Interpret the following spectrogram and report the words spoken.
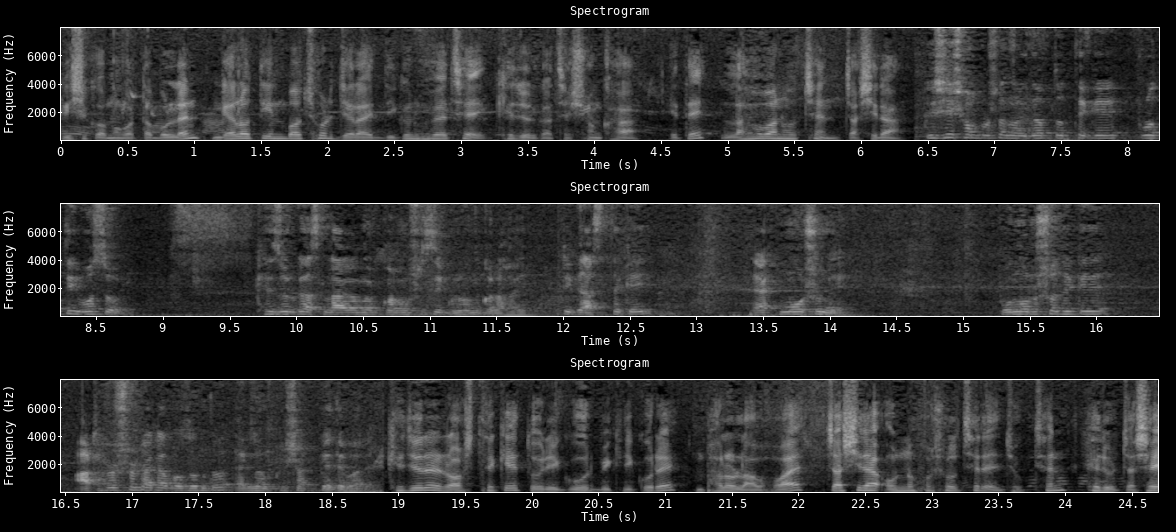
কৃষি কর্মকর্তা বললেন গেল তিন বছর জেলায় দ্বিগুণ হয়েছে খেজুর গাছের সংখ্যা। এতে লাভবান হচ্ছেন চাষিরা। কৃষি সম্প্রসারণ অধিদপ্তর থেকে প্রতি বছর খেজুর গাছ লাগানোর কর্মসূচি গ্রহণ করা হয়। একটি গাছ থেকেই এক মৌসুমে পনেরোশো থেকে আঠারোশো টাকা পর্যন্ত একজন কৃষক পেতে পারে। খেজুরের রস থেকে তৈরি গুড় বিক্রি করে ভালো লাভ হয়। চাষিরা অন্য ফসল ছেড়ে ঝুঁকছেন খেজুর চাষে।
